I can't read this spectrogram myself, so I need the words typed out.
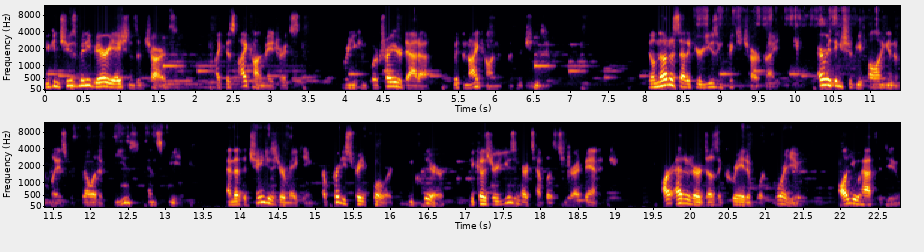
You can choose many variations of charts, like this icon matrix, where you can portray your data with an icon of your choosing. You'll notice that if you're using Piktochart right, everything should be falling into place with relative ease and speed, and that the changes you're making are pretty straightforward and clear because you're using our templates to your advantage. Our editor does the creative work for you. All you have to do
